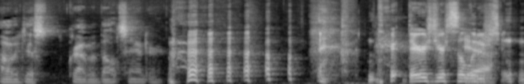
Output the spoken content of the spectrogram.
I would just grab a belt sander. there, there's your solution. Yeah.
